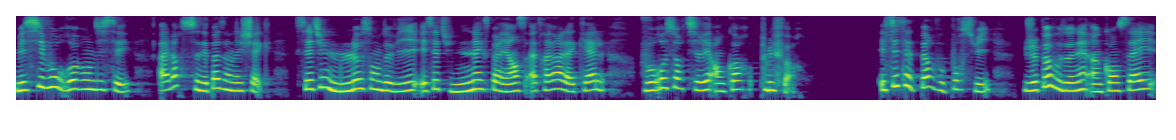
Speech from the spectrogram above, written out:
Mais si vous rebondissez, alors ce n'est pas un échec, c'est une leçon de vie et c'est une expérience à travers laquelle vous ressortirez encore plus fort. Et si cette peur vous poursuit, je peux vous donner un conseil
